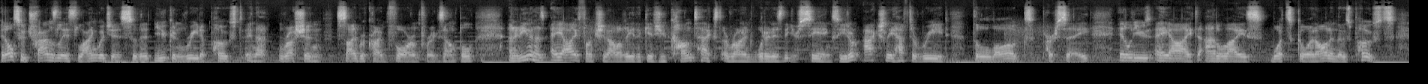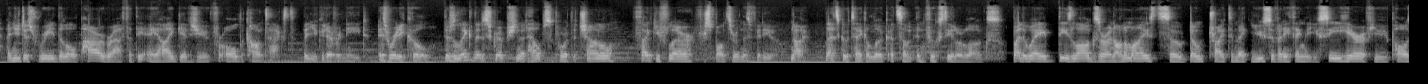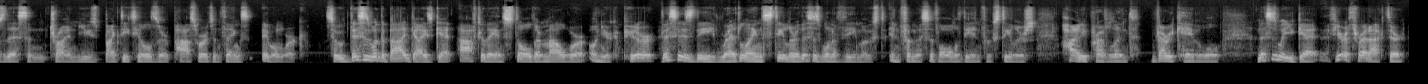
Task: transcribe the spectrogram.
It also translates languages so that you can read a post in a Russian cybercrime forum, for example. And it even has AI functionality that gives you context around what it is that you're seeing. So you don't actually have to read the logs per se. It'll use AI to analyze what's going on in those posts. And you just read the little paragraph that the AI gives you for all the context that you could ever need. It's really cool. There's a link in the description that helps support the channel. Thank you Flare for sponsoring this video. Now, let's go take a look at some InfoStealer logs. By the way, these logs are anonymized, so don't try to make use of anything that you see here. If you pause this and try and use bank details or passwords and things, it won't work. So this is what the bad guys get after they install their malware on your computer. This is the Redline Stealer. This is one of the most infamous of all of the info stealers. Highly prevalent, very capable. And this is what you get. If you're a threat actor,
